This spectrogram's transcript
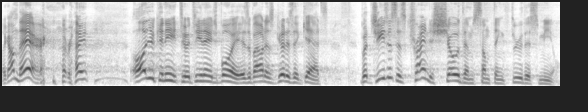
Like I'm there, right? All you can eat to a teenage boy is about as good as it gets. But Jesus is trying to show them something through this meal.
